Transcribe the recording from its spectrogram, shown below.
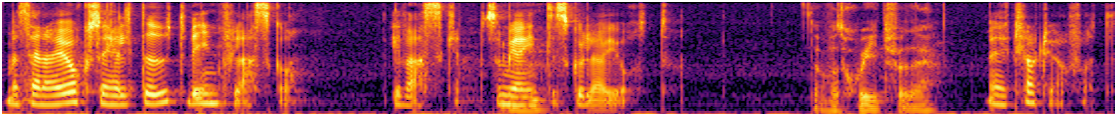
Men sen har jag också hällt ut vinflaskor i vasken som jag Mm. inte skulle ha gjort. Du har fått skit för det. Men det är klart jag har fått.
